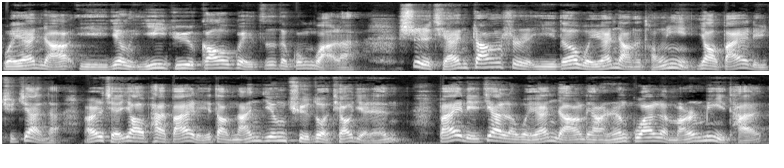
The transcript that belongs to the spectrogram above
委员长已经移居高贵兹的公馆了。事前，张氏已得委员长的同意，要百里去见他，而且要派百里到南京去做调解人。百里见了委员长，两人关了门密谈。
